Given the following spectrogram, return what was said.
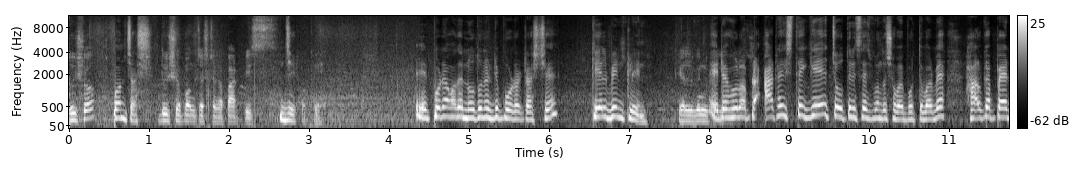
দুইশো? পঞ্চাশ। দুইশো পঞ্চাশ টাকা পার পিস জি। ওকে এরপরে আমাদের নতুন একটি প্রোডাক্ট আসছে কেলভিন ক্লিন কেলভিন এটা হলো আপনার আঠাইশ থেকে চৌত্রিশ সাইজ পর্যন্ত সবাই পড়তে পারবে। হালকা প্যাড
